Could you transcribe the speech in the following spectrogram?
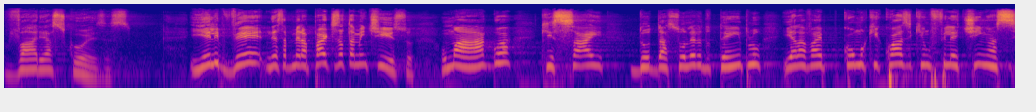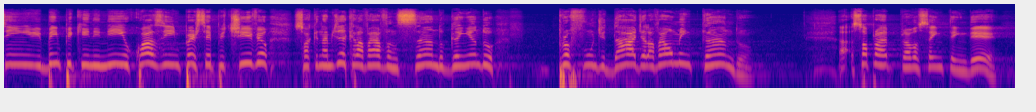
várias coisas. E ele vê nessa primeira parte exatamente isso: uma água que sai do, da soleira do templo e ela vai como que quase que um filetinho assim, bem pequenininho, quase imperceptível, só que na medida que ela vai avançando, ganhando profundidade, ela vai aumentando. Ah, só para você entender,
